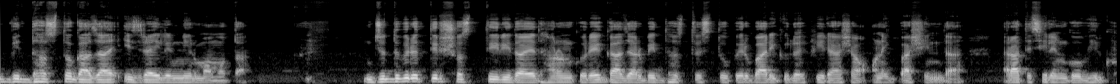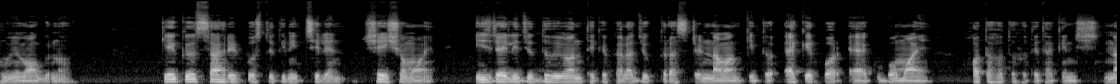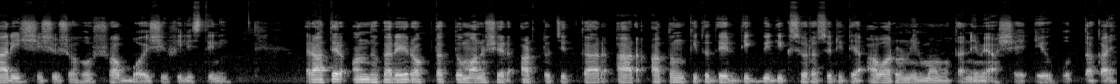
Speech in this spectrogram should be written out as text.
বিধ্বস্ত গাজায় ইসরায়েলের নির্মমতা। যুদ্ধবিরতির স্বস্তি হৃদয়ে ধারণ করে গাজার বিধ্বস্ত স্তূপের বাড়িগুলোয় ফিরে আসা অনেক বাসিন্দা রাতে ছিলেন গভীর ঘুমে মগ্ন। কেউ কেউ সাহরির প্রস্তুতি নিচ্ছিলেন। সেই সময় ইসরায়েলি যুদ্ধবিমান থেকে ফেলা যুক্তরাষ্ট্রের নামাঙ্কিত একের পর এক বোমায় হতাহত হতে থাকেন নারী, শিশুসহ সব বয়সী ফিলিস্তিনি। রাতের অন্ধকারে রক্তাক্ত মানুষের আর্তচিৎকার আর আতঙ্কিতদের দিকবিদিক ছোটাছুটিতে আবারও নির্মমতা নেমে আসে এ উপত্যকায়।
